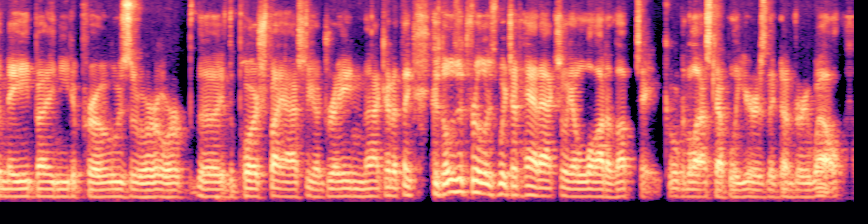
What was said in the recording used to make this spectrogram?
The Maid by Nita Prose or or the the Push by Ashley Audrain, that kind of thing? Because those are thrillers which have had actually a lot of uptake over the last couple of years. They've done very well.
